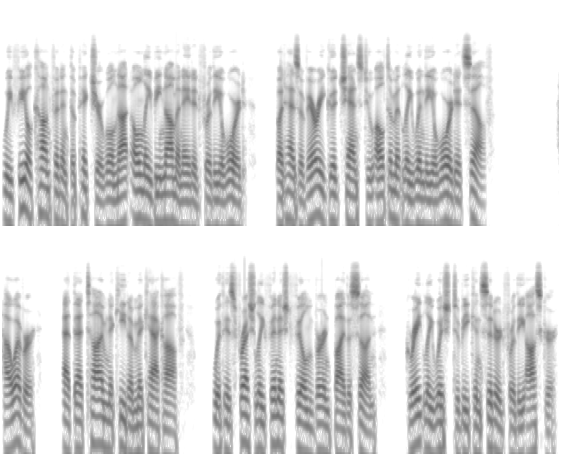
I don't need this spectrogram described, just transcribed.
we feel confident the picture will not only be nominated for the award, but has a very good chance to ultimately win the award itself. However, at that time Nikita Mikhalkov, with his freshly finished film Burnt by the Sun, greatly wished to be considered for the Oscar.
